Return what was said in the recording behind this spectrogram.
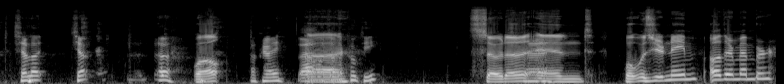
Shall I? Shall, uh, Well, okay. Uh, Uh, cookie. Soda Uh, and what was your name, other member?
